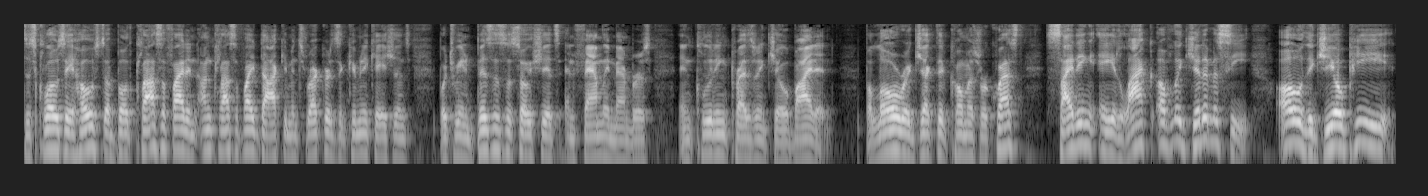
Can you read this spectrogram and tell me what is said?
disclose a host of both classified and unclassified documents, records, and communications between business associates and family members, including President Joe Biden. Lowell rejected Comer's request, citing a lack of legitimacy. Oh, the GOP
